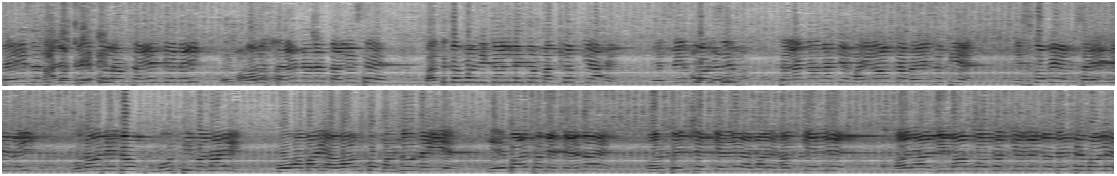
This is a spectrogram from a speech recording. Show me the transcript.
बेइज्जती को बिल्कुल हम सहेंगे नहीं। और उस तेलंगाना तल्ली से बदकमा निकालने का मतलब क्या है? ये सिर्फ़ और सिर्फ़ तेलंगाना के महिलाओं का बेइज्जती है। इसको भी हम सहेंगे नहीं। उन्होंने जो मूर्ति बनाई वो हमारी आवाम को मंजूर नहीं है। ये बात हमें कहना है। और पेंशन के लिए हमारे हक के लिए और आज इमाम मौजन के लिए जो देते बोले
